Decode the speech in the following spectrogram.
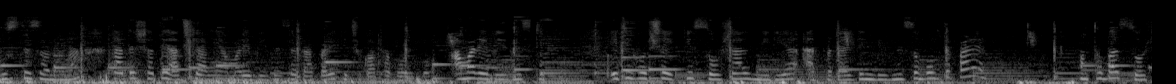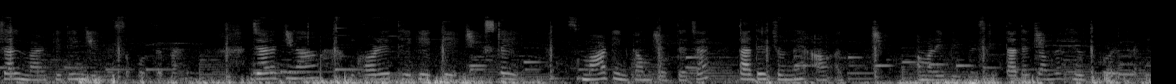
বুঝতেছেন না, তাদের সাথে আজকে আমি আমার এই বিজনেসের ব্যাপারে কিছু কথা বলব। আমার এই বিজনেসটি কি? এটি হচ্ছে একটি সোশ্যাল মিডিয়া অ্যাডভার্টাইজিং বিজনেসও বলতে পারেন অথবা সোশ্যাল মার্কেটিং বিজনেসও বলতে পারেন যারা কিনা ঘরে থেকে একটি এক্সট্রা স্মার্ট ইনকাম করতে চায়, তাদের জন্য আমার এই বিজনেসটি তাদেরকে আমরা হেল্প করে থাকি।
